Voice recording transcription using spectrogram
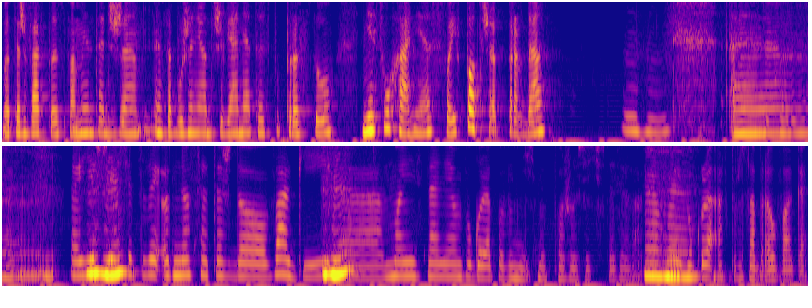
bo też warto jest pamiętać, że zaburzenia odżywiania to jest po prostu niesłuchanie swoich potrzeb, prawda? Mhm. E... Tak. Jeszcze mhm. ja się tutaj odniosę też do wagi. Mhm. E, moim zdaniem w ogóle powinniśmy porzucić wtedy wagę. No i w mhm. ogóle Artur zabrał wagę,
